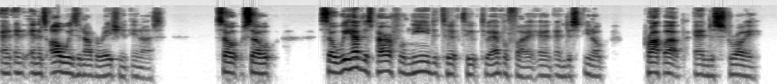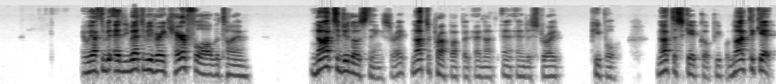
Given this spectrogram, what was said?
and and and it's always in operation in us. So so so we have this powerful need to to to amplify and and just you know prop up and destroy. And we have to be and you have to be very careful all the time not to do those things, right? Not to prop up and and, not, and, and destroy people, not to scapegoat people, not to get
